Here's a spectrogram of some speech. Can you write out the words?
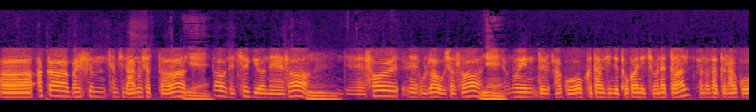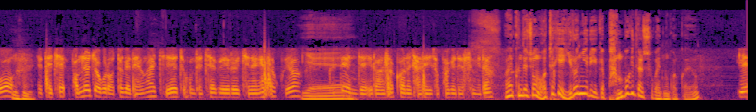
어, 아까 말씀 잠시 나누셨던 예. 다운 대책위원회에서 음, 이제 서울에 올라오셔서 네. 변호인들하고 그 당시 이제 도관이 지원했던 변호사들하고 음흠. 대책 법률적으로 어떻게 대응할지 조금 대책회의를 진행했었고요. 예. 그때 이제 이러한 사건을 자세히 접하게 됐습니다. 아니 근데 좀 어떻게 이런 일이 이렇게 반복이 될 수가 있는 걸까요? 예,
